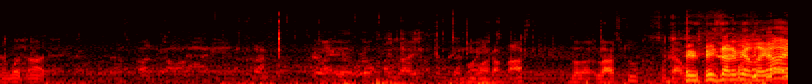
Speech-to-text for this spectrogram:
and whatnot. Then. The last two, so that would. He's not even like, I.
